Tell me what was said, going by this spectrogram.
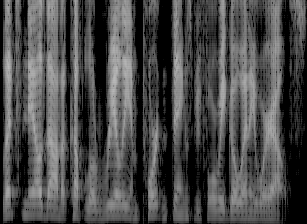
let's nail down a couple of really important things before we go anywhere else.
